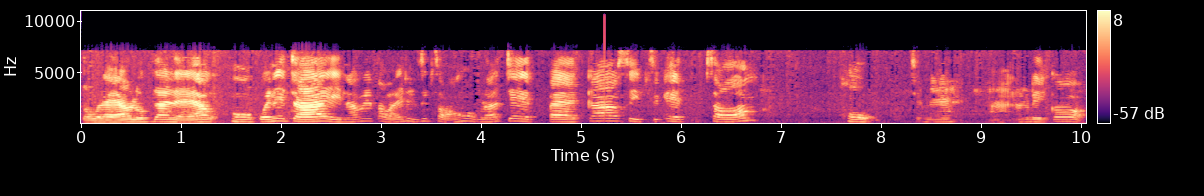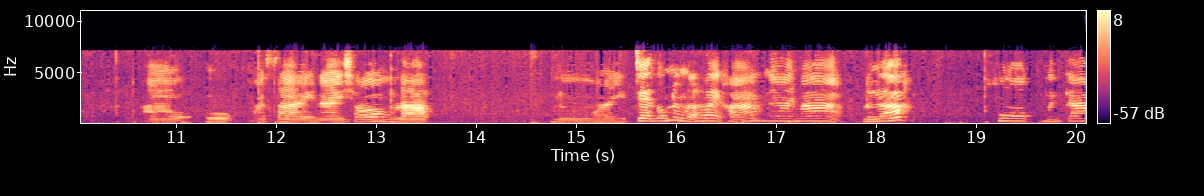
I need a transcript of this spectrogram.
โตแล้วลบได้แล้วหกไว้ในใจนะไปต่อให้ถึงสิบสองหกแล้วเจ็ดแปดเก้าสิบสิบเอ็ดสิบสองหกใช่ไหมอ่านักเรียนก็เอาหกมาใส่ในช่องหลักหน่วยเจ็ดลบหนึ่งเหลือเท่าไหร่คะง่ายมาก เหลือหกเหมือนกั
